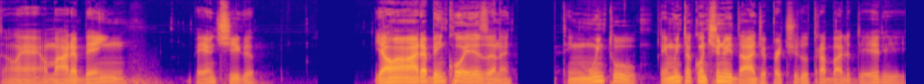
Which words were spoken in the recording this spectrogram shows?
Então é uma área bem, bem antiga. E é uma área bem coesa, né? Tem, muito, tem muita continuidade a partir do trabalho dele.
